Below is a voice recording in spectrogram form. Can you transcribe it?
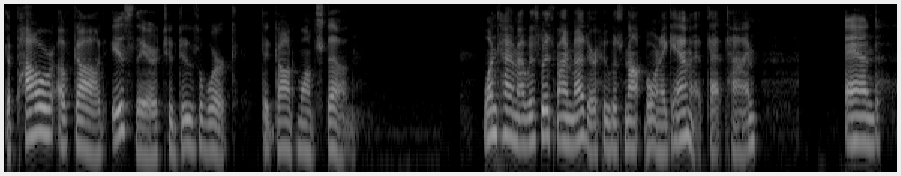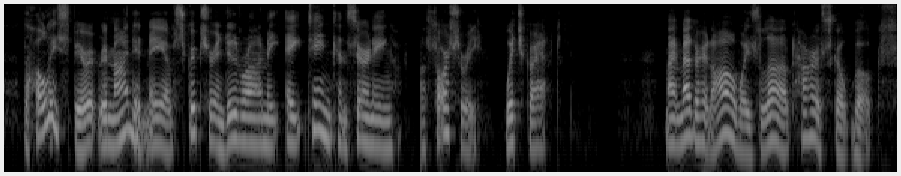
the power of God is there to do the work that God wants done. One time I was with my mother, who was not born again at that time, and the Holy Spirit reminded me of scripture in Deuteronomy 18 concerning sorcery, witchcraft. My mother had always loved horoscope books.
